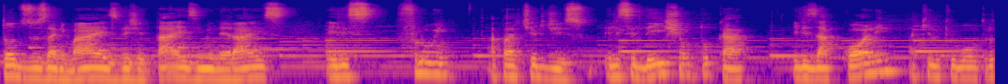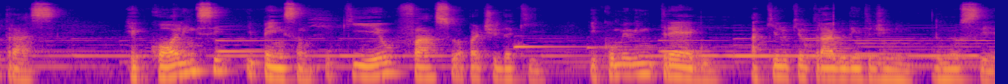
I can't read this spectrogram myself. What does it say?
Todos os animais, vegetais e minerais, eles fluem a partir disso. Eles se deixam tocar, eles acolhem aquilo que o outro traz. Recolhem-se e pensam: o que eu faço a partir daqui? e como eu entrego aquilo que eu trago dentro de mim, do meu ser.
